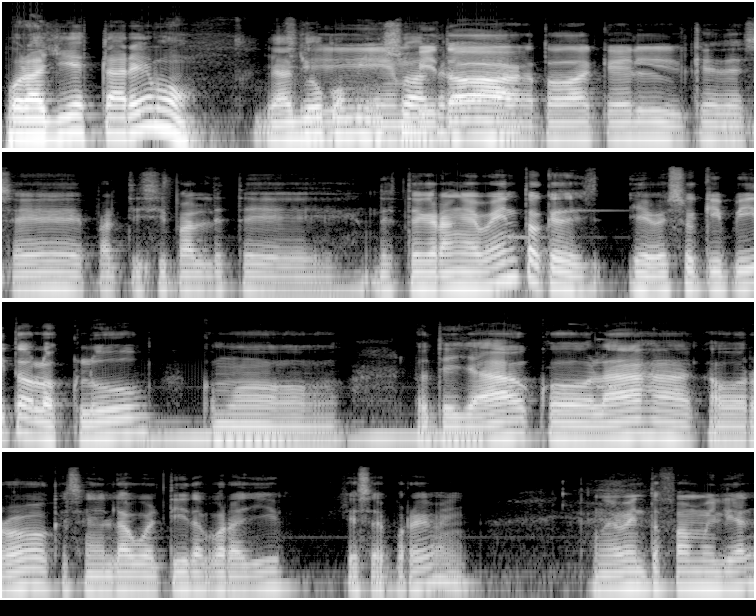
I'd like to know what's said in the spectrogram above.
por allí estaremos. Ya yo Sí, comienzo a invito trabajar. a, todo aquel que desee participar de este, de este gran evento, que lleve su equipito, los clubes como los de Yauco, Laja, Cabo Rojo, que se den la vueltita por allí, que se prueben. Un evento familiar.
